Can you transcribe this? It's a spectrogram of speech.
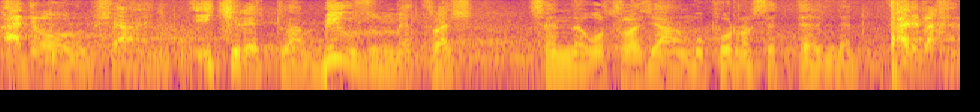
Hadi oğlum Şahin. İki reklam, bir uzun metraj. Sen de kurtulacaksın bu porno setlerinden. Hadi bakayım.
